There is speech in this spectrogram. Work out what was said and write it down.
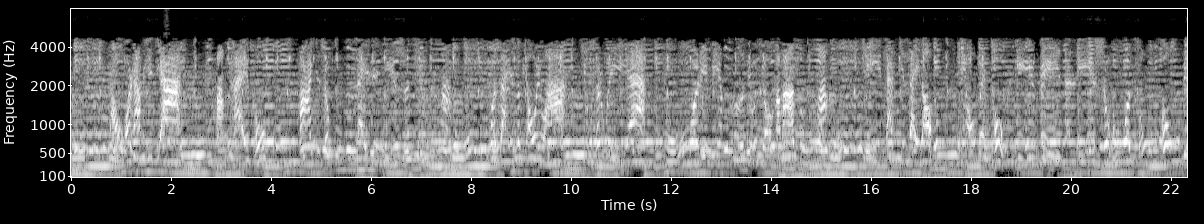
明，老和尚一见。忙开口骂一声：“来人，你是听啊！我在这庙院精神威严，我的名字就叫个马宗啊！今天你来到庙门口，你给恁的师傅我通通明。”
